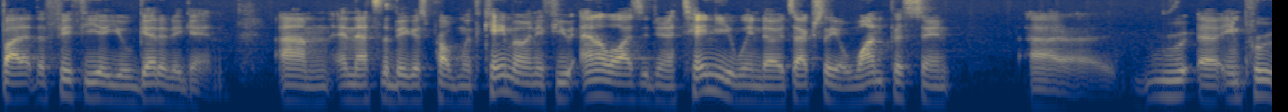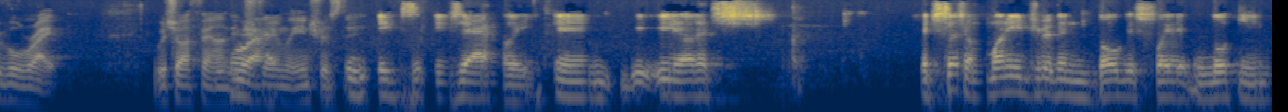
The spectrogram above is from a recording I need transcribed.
but at the fifth year you'll get it again. Um, and that's the biggest problem with chemo. And if you analyze it in a 10 year window, it's actually a 1% uh, uh, improval rate, which I found right. extremely interesting. Exactly. And, you know, that's it's such a money driven, bogus way of looking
